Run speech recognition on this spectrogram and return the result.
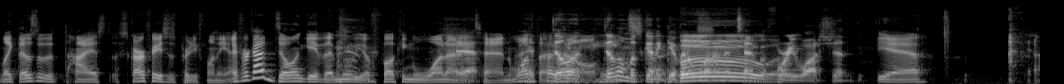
like those are the highest. Scarface is pretty funny. I forgot Dylan gave that movie a fucking one out Yeah. of ten. I What the fucking Dylan, hell? Dylan was gonna give it a one out of ten before he watched it. Yeah, yeah.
